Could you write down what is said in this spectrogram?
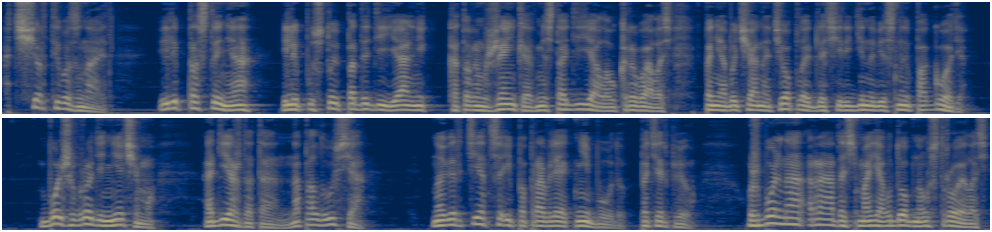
А черт его знает. Или простыня, или пустой пододеяльник, которым Женька вместо одеяла укрывалась по необычайно теплой для середины весны погоде. Больше вроде нечему. Одежда-то на полу вся. Но вертеться и поправлять не буду, потерплю. Уж больно радость моя удобно устроилась.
